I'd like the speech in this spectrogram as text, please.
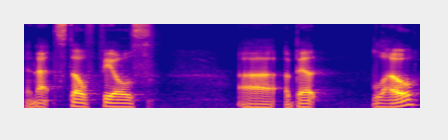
and that still feels uh, a bit low.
